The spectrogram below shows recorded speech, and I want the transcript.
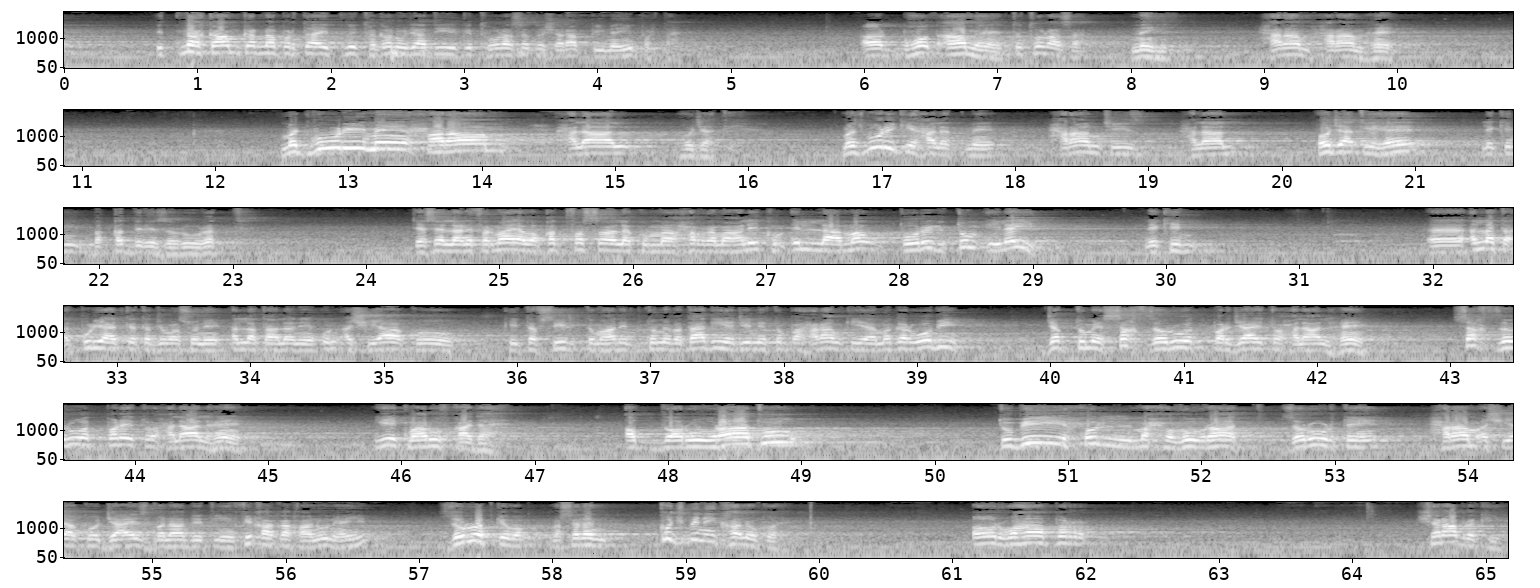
اتنا کام کرنا پڑتا ہے، اتنی تھکن ہو جاتی ہے کہ تھوڑا سا تو شراب پینا ہی پڑتا ہے۔ اور بہت عام ہے تو تھوڑا سا۔ نہیں۔ حرام حرام ہے۔ مجبوری میں حرام حلال ہو جاتی ہے۔ مجبوری کی حالت میں حرام چیز حلال ہو جاتی ہے، لیکن بقدر ضرورت۔ جیسے اللہ نے فرمایا وقت فصل ما حرم عليكم الا ما اضطررتم اليه لیکن اللہ تعالی پوری آیت کا ترجمہ سنے اللہ تعالیٰ نے ان اشیاء کو کی تفصیل تمہاری تمہیں بتا دی ہے جنہیں تم پر حرام کیا، مگر وہ بھی جب تمہیں سخت ضرورت پڑ جائے تو حلال ہیں۔ سخت ضرورت پڑے تو حلال ہیں۔ یہ ایک معروف قاعدہ ہے۔ اب ضرورات تبیح المحظورات۔ ضرورتیں حرام اشیاء کو جائز بنا دیتی ہیں۔ فقہ کا قانون ہے یہ۔ ضرورت کے وقت مثلا کچھ بھی نہیں کھانوں کو ہے۔ اور وہاں پر شراب رکھی ہے۔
